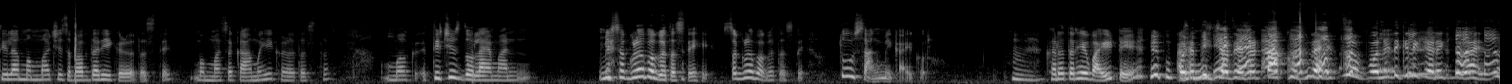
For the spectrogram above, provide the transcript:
तिला मम्माची जबाबदारीही कळत असते. मम्माचं कामही कळत असतं. मग तिचीच दोलायमान मी सगळं बघत असते हे. सगळं बघत असते. तू सांग मी काय करू. खरं तर हे वाईट आहे. पण मी टाकून पॉलिटिकली करेक्ट राहायचं.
